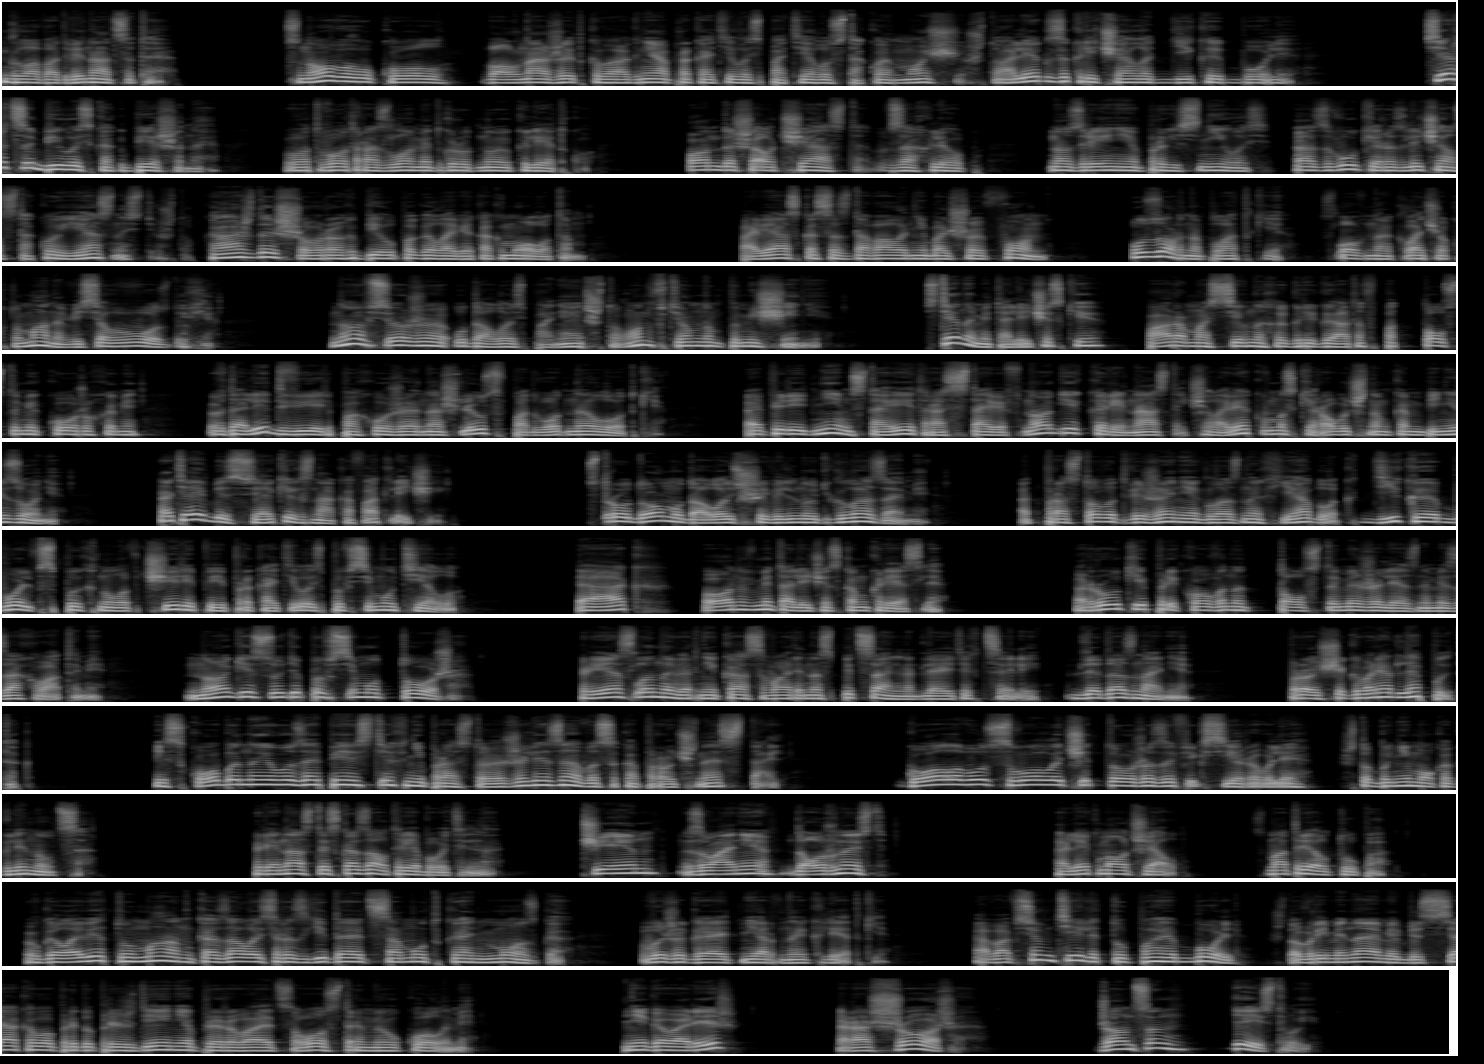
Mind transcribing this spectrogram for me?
Глава 12. Снова укол. Волна жидкого огня прокатилась по телу с такой мощью, что Олег закричал от дикой боли. Сердце билось как бешеное. Вот-вот разломит грудную клетку. Он дышал часто, взахлёб, но зрение прояснилось, а звуки различал с такой ясностью, что каждый шорох бил по голове как молотом. Повязка создавала небольшой фон, узор на платке, словно клочок тумана висел в воздухе. Но все же удалось понять, что он в темном помещении. Стены металлические, пара массивных агрегатов под толстыми кожухами, вдали дверь, похожая на шлюз в подводной лодке. А перед ним стоит, расставив ноги, коренастый человек в маскировочном комбинезоне, хотя и без всяких знаков отличий. С трудом удалось шевельнуть глазами. От простого движения глазных яблок дикая боль вспыхнула в черепе и прокатилась по всему телу. Так, он в металлическом кресле. Руки прикованы толстыми железными захватами. Ноги, судя по всему, тоже. Кресло наверняка сварено специально для этих целей, для дознания. Проще говоря, для пыток. И скобы на его запястьях не простое железо, а высокопрочная сталь. Голову сволочи тоже зафиксировали, чтобы не мог оглянуться. Хренастый сказал требовательно: "Чин, звание, должность?" Олег молчал, смотрел тупо. В голове туман, казалось, разъедает саму ткань мозга, выжигает нервные клетки. А во всем теле тупая боль, что временами без всякого предупреждения прерывается острыми уколами. Не говоришь? Хорошо же. Джонсон, действуй.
